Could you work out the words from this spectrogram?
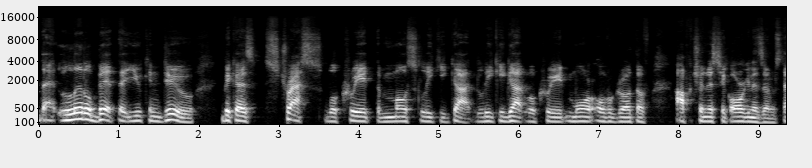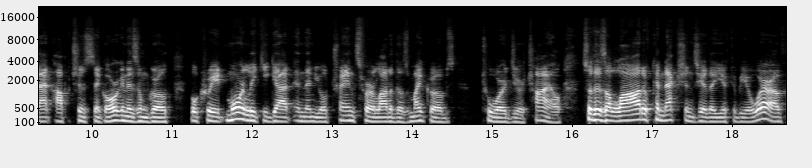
that little bit that you can do because stress will create the most leaky gut. Leaky gut will create more overgrowth of opportunistic organisms. That opportunistic organism growth will create more leaky gut, and then you'll transfer a lot of those microbes towards your child. So there's a lot of connections here that you have to be aware of.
